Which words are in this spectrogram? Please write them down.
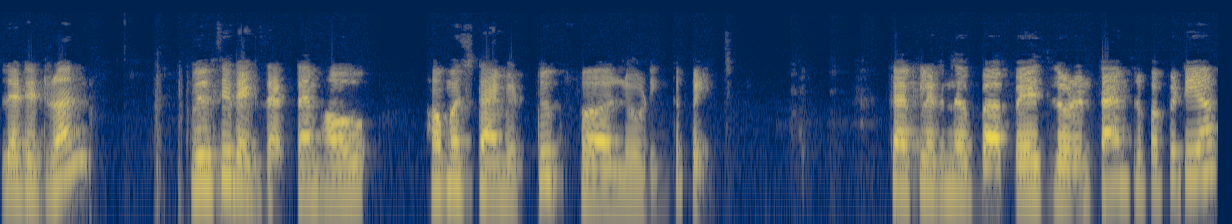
let it run. We'll see the exact time how how much time it took for loading the page. Calculating the uh, page loading time through puppeteer.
